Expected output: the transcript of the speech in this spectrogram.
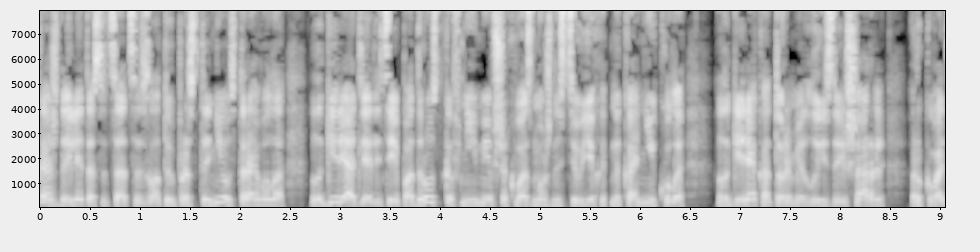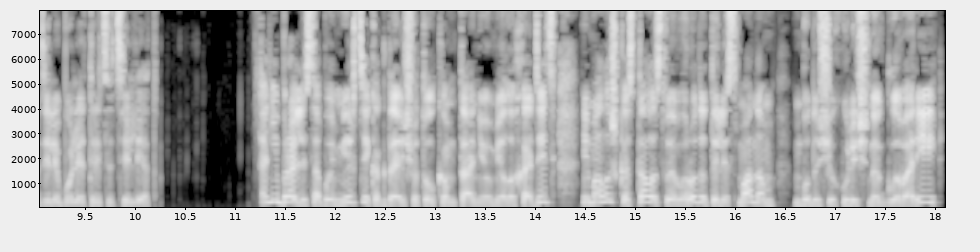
Каждое лето Ассоциация «Золотой простыни» устраивала лагеря для детей и подростков, не имевших возможности уехать на каникулы, лагеря, которыми Луиза и Шарль руководили более 30 лет. Они брали с собой Мирти, когда еще толком та не умела ходить, и малышка стала своего рода талисманом будущих уличных главарей,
